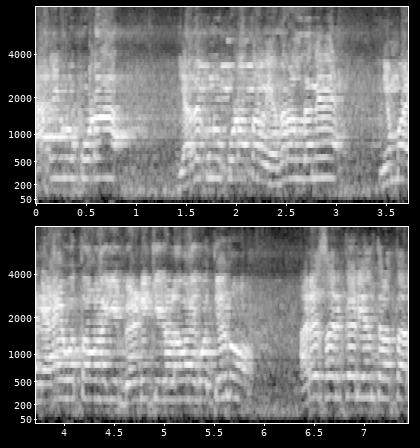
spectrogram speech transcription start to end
ಯಾರಿಗೂ ಕೂಡ ಎದಕ್ಕೂ ಕೂಡ ತಾವು ಎದರಲ್ದೇ ನಿಮ್ಮ ನ್ಯಾಯಯುತವಾಗಿ ಬೇಡಿಕೆಗಳವಾಗಿ ಗೊತ್ತೇನು? ಅರೆ ಸರ್ಕಾರಿ ಅಂತ ಹೇಳ್ತಾರ.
